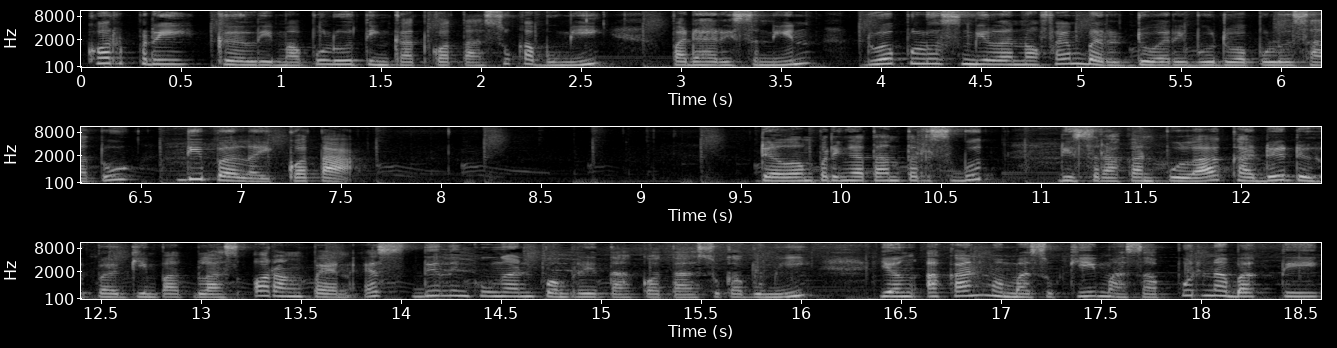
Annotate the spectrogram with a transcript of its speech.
Korpri ke-50 tingkat kota Sukabumi pada hari Senin 29 November 2021 di Balai Kota. Dalam peringatan tersebut, diserahkan pula kadedeh bagi 14 orang PNS di lingkungan pemerintah kota Sukabumi yang akan memasuki masa purna bakti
